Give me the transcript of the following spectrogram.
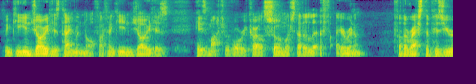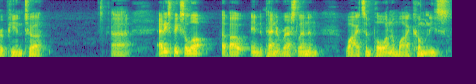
I think he enjoyed his time at North. I think he enjoyed his his match with Rory Coyle so much that it lit a fire in him for the rest of his European tour. Uh, Eddie speaks a lot about independent wrestling and why it's important and why companies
